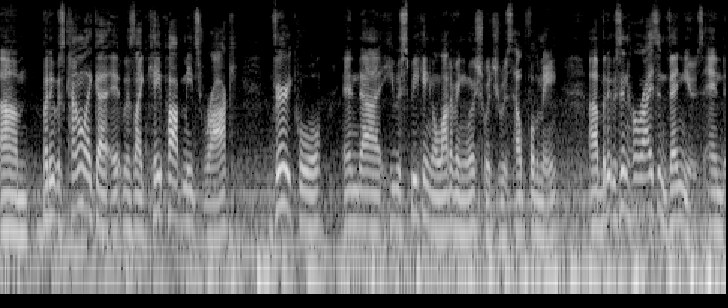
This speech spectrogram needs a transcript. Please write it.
Um, but it was kind of like a, it was like K-pop meets rock, very cool. And uh, he was speaking a lot of English, which was helpful to me. Uh, but it was in Horizon venues, and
